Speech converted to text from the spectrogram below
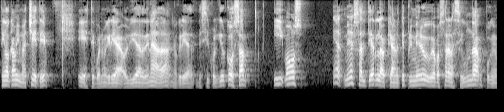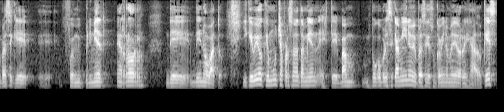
Tengo acá mi machete, este, pues no me quería olvidar de nada, no quería decir cualquier cosa. Y vamos, me voy a saltear la que anoté primero y voy a pasar a la segunda, porque me parece que eh, fue mi primer error de, novato. Y que veo que muchas personas también este, van un poco por ese camino y me parece que es un camino medio arriesgado. Que es,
